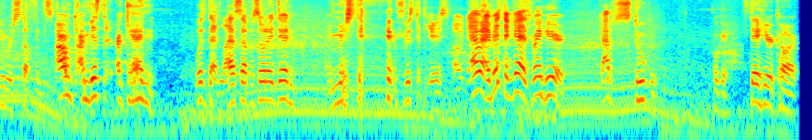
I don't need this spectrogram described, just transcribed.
newer stuff in this. Oh, I missed it again. Was that last episode I did? I missed it. Mr. Pierce. Oh, damn it! I missed again. It's right here. I'm stupid. Okay, stay here, car.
